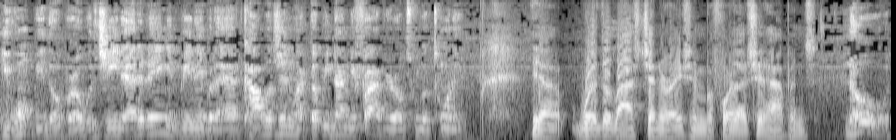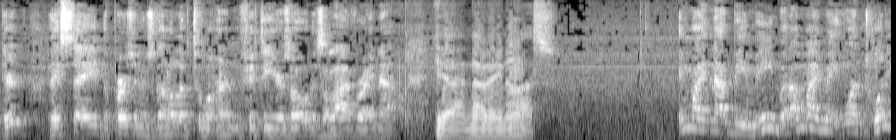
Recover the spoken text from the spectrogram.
You won't be though, bro. With gene editing and being able to add collagen, like there'll be 95 year olds who look 20. Yeah, we're the last generation before that shit happens. No, they say the person who's gonna live to 150 years old is alive right now. Yeah, and that ain't us. It might not be me, but I might make 120.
